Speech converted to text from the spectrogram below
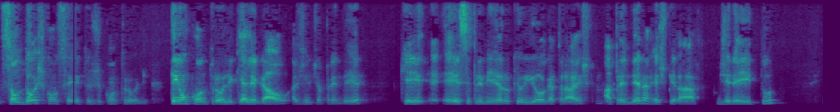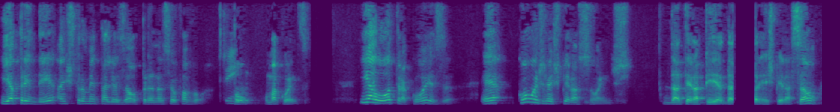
São dois conceitos de controle. Tem um controle que é legal a gente aprender, que é esse primeiro que o yoga traz, aprender a respirar direito e aprender a instrumentalizar o prana a seu favor. Sim. Bom, uma coisa. E a outra coisa é, com as respirações da terapia da respiração,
